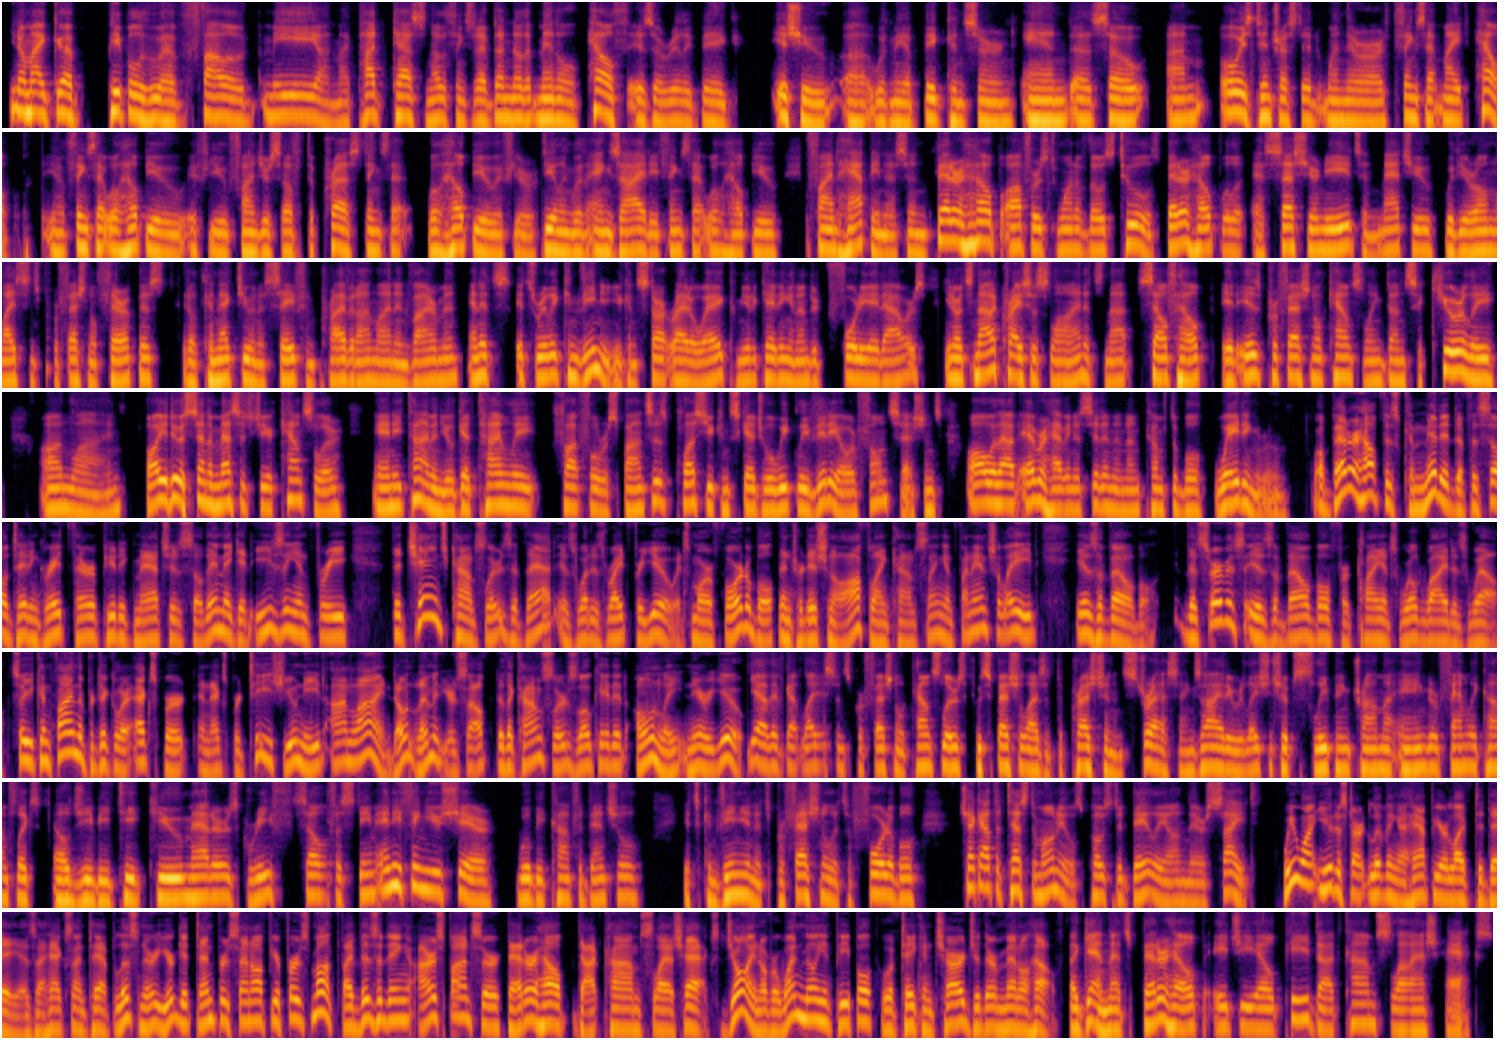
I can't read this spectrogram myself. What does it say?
You know, Mike, uh, people who have followed me on my podcast and other things that I've done know that mental health is a really big issue uh, with me, a big concern. And uh, so I'm always interested when there are things that might help, you know, things that will help you if you find yourself depressed, things that will help you if you're dealing with anxiety, things that will help you find happiness. And BetterHelp offers one of those tools. BetterHelp will assess your needs and match you with your own licensed professional therapist. It'll connect you in a safe and private online environment. And it's it's really convenient. You can start right away communicating in under 48 hours. You know, it's not a crisis line, it's not self-help. It is professional counseling done securely online. All you do is send a message to your counselor anytime and you'll get timely thoughtful responses plus you can schedule weekly video or phone sessions all without ever having to sit in an uncomfortable waiting room well, BetterHelp is committed to facilitating great therapeutic matches so they make it easy and free to change counselors if that is what is right for you. It's more affordable than traditional offline counseling, and financial aid is available. The service is available for clients worldwide as well. So you can find the particular expert and expertise you need online. Don't limit yourself to the counselors located only near you. Yeah, they've got licensed professional counselors who specialize in depression and stress, anxiety, relationships, sleeping, trauma, anger, family conflicts, LGBTQ matters, grief, self esteem. Anything you share will be confidential. It's convenient, it's professional, it's affordable. Check out the testimonials posted daily on their site. We want you to start living a happier life today. As a Hacks on Tap listener, you'll get 10% off your first month by visiting our sponsor, betterhelp.com slash hacks. Join over 1 million people who have taken charge of their mental health. Again, that's betterhelp, H-E-L-P dot com slash hacks.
